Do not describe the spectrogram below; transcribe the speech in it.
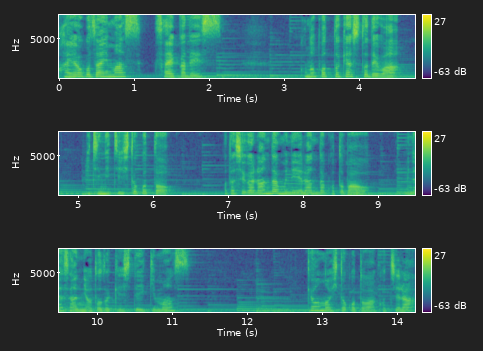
おはようございます。さやかです。このポッドキャストでは一日一言私がランダムに選んだ言葉を皆さんにお届けしていきます。今日の一言はこちら。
